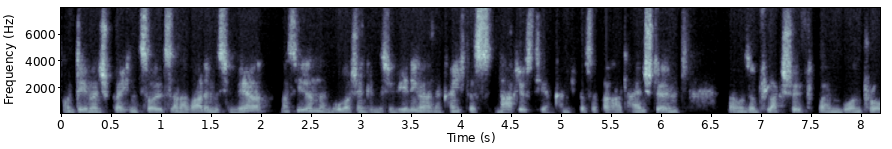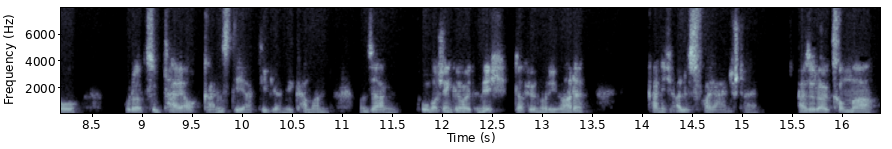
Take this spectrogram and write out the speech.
Und dementsprechend soll es an der Wade ein bisschen mehr massieren, am Oberschenkel ein bisschen weniger. Dann kann ich das nachjustieren, kann ich das separat einstellen bei unserem Flaggschiff, beim One Pro oder zum Teil auch ganz deaktivieren, die kann man und sagen, Oberschenkel heute nicht, dafür nur die Wade, kann ich alles frei einstellen. Also da kommen wir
